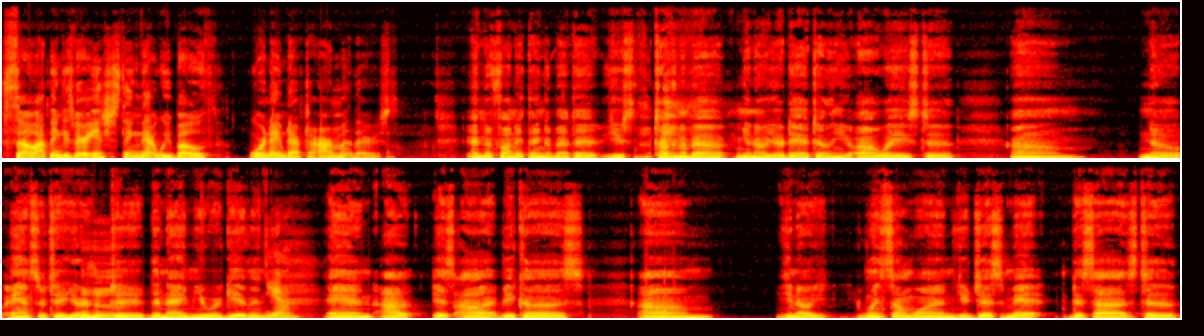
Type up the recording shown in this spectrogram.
So I think it's very interesting that we both were named after our mothers. And the funny thing about that, you talking about, you know, your dad telling you always to, um, you know, answer to your mm-hmm. to the name you were given. Yeah. And I, it's odd because, um, you know, when someone you just met decides to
